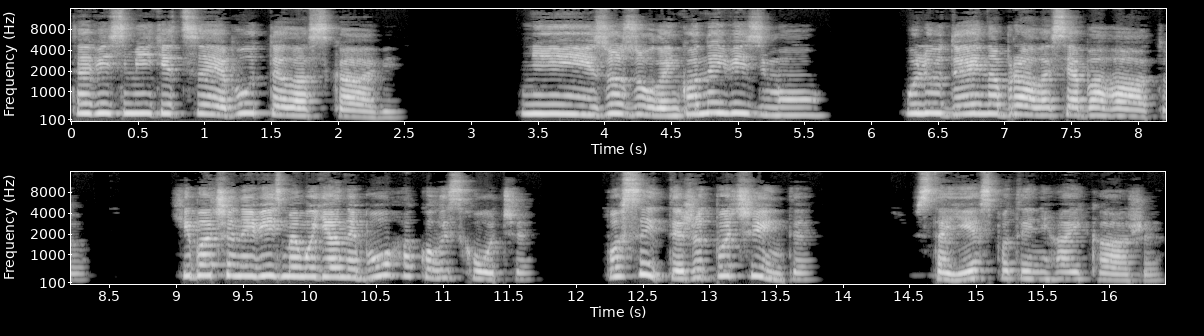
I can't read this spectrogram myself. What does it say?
Та візьміть і це, будьте ласкаві. Ні, зозуленько, не візьму. У людей набралася багато. Хіба чи не візьме моя небога, коли схоче? Посидьте ж, odpoczynьте. Встає спотиньга й каже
